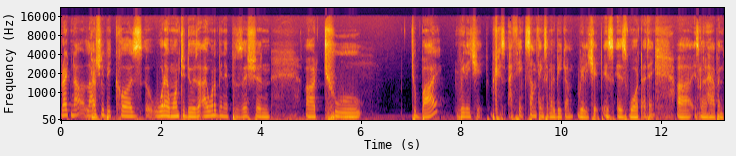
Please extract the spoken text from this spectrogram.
right now, largely because what I want to do is I want to be in a position uh, to to buy really cheap because I think some things are going to become really cheap. Is is what I think uh, is going to happen.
